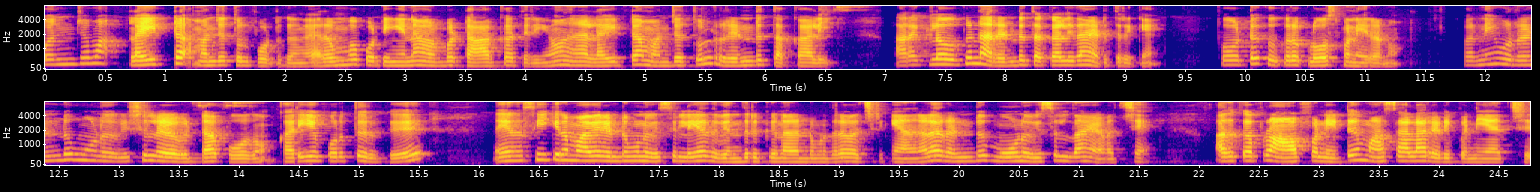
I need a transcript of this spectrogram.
கொஞ்சமாக லைட்டாக மஞ்சத்தூள் போட்டுக்கோங்க. ரொம்ப போட்டிங்கன்னா ரொம்ப டார்க்காக தெரியும். அதனால் லைட்டாக மஞ்சத்தூள் ரெண்டு தக்காளி. அரை கிலோவுக்கு நான் ரெண்டு தக்காளி தான் எடுத்திருக்கேன். போட்டு குக்கரை க்ளோஸ் பண்ணிடணும். பண்ணி ஒரு ரெண்டு மூணு விசில் விட்டால் போதும். கறியை பொறுத்து இருக்குது எனக்கு சீக்கிரமாகவே ரெண்டு மூணு விசில்லையே அது வெந்திருக்கு. நான் ரெண்டு மூணு தடவை வச்சுருக்கேன். அதனால் ரெண்டு மூணு விசில் தான் வச்சேன். அதுக்கப்புறம் ஆஃப் பண்ணிவிட்டு மசாலா ரெடி பண்ணியாச்சு.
